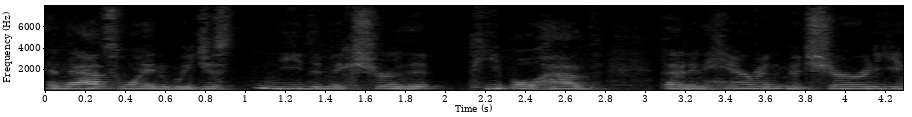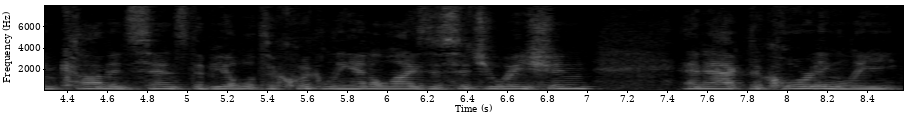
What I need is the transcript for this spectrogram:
And that's when we just need to make sure that people have that inherent maturity and common sense to be able to quickly analyze the situation and act accordingly.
